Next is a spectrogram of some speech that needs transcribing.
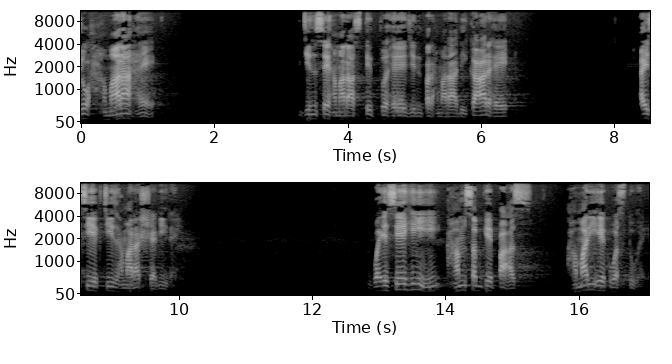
जो हमारा है जिनसे हमारा अस्तित्व है, जिन पर हमारा अधिकार है, ऐसी एक चीज़ हमारा शरीर है। वैसे ही हम सबके पास हमारी एक वस्तु है,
